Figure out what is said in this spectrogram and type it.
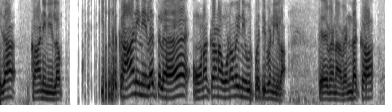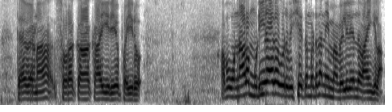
இதான் காணி நிலம். இந்த காணி நிலத்தில் உனக்கான உணவை நீ உற்பத்தி பண்ணிக்கலாம். தேவையான வெண்டைக்காய் தேவையான சுரக்காய் காய்கறியோ பயிரோ. அப்போ உன்னால் முடியாத ஒரு விஷயத்தை மட்டும் தான் நீ வெளியிலேருந்து வாங்கிக்கலாம்.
